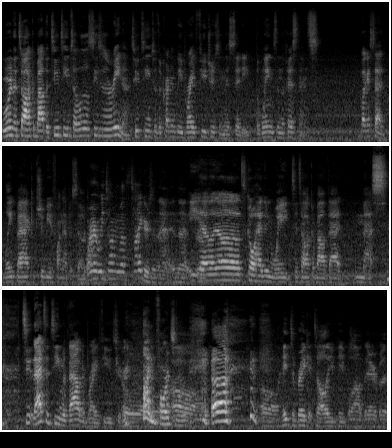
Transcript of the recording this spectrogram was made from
we're going to talk about the two teams at Little Caesars Arena. Two teams with incredibly bright futures in this city: the Wings and the Pistons. Like I said, laid back should be a fun episode. Why aren't we talking about the Tigers in that? In that. group? Yeah, uh, let's go ahead and wait to talk about that mess. That's a team without a bright future, Oh, unfortunately. Uh, Oh, hate to break it to all you people out there, but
